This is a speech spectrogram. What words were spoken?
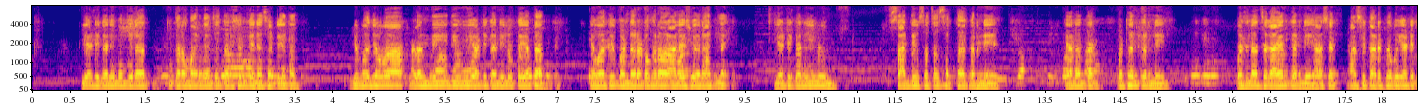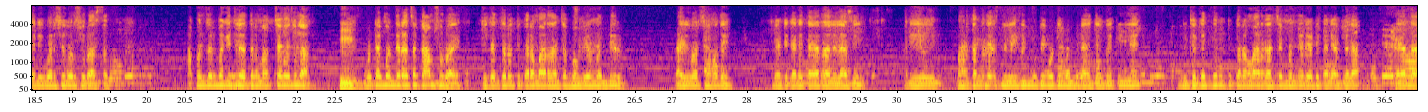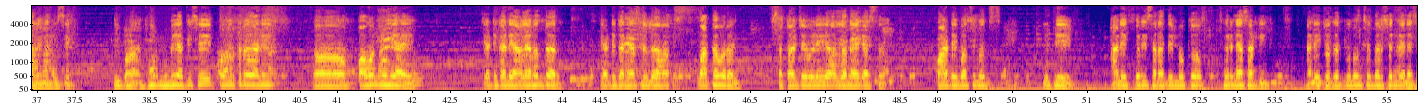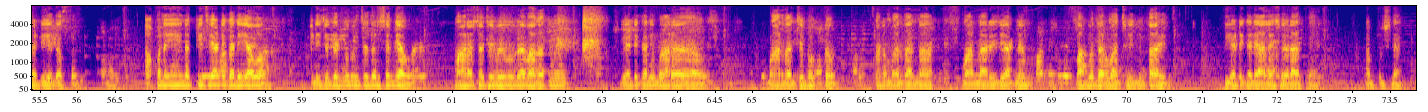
या ठिकाणी मंदिरात तुकाराम महाराजांचं दर्शन घेण्यासाठी येतात. जेव्हा जेव्हा आळंदी देऊ या ठिकाणी लोक येतात तेव्हा ते भंडारा डोंगरावर आल्याशिवाय राहत नाही. या ठिकाणी येऊन सात दिवसाचा सप्ताह करणे त्यानंतर पठण करणे भजनाचं गायन करणे अशा असे कार्यक्रम या ठिकाणी वर्षभर सुरू असतात. आपण जर बघितलं तर मागच्या बाजूला मोठ्या मंदिराचं काम सुरू आहे. जगद्गुरु तुकाराम महाराजांचं भव्य मंदिर काही वर्षामध्ये या ठिकाणी तयार झालेलं असेल. आणि भारतामध्ये असलेली जी मोठी मोठी मंदिरं आहेत त्यापैकी एक जगद्गुरु तुकाराम महाराजांचे मंदिर या ठिकाणी आपल्याला तयार झालेलं दिसेल. ही भा- ही भूमी अतिशय पवित्र आणि पावन भूमी आहे. या ठिकाणी आल्यानंतर या ठिकाणी असलेलं वातावरण सकाळच्या वेळी आल्हादायक असतं. पहाटेपासूनच येथे अनेक परिसरातील लोक फिरण्यासाठी आणि जगद्गुरूंचं दर्शन घेण्यासाठी येत असतात. आपणही नक्कीच या ठिकाणी यावं आणि जगद्गुरूंचं दर्शन घ्यावं. महाराष्ट्राच्या वेगवेगळ्या भागातून या ठिकाणी महारा महाराजांचे भक्त तुकाराम महाराजांना मानणारे जे आपले भागवत धर्माचे लोक आहेत ती या ठिकाणी आल्याशिवाय राहत नाही रामकृष्ण. आहे.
